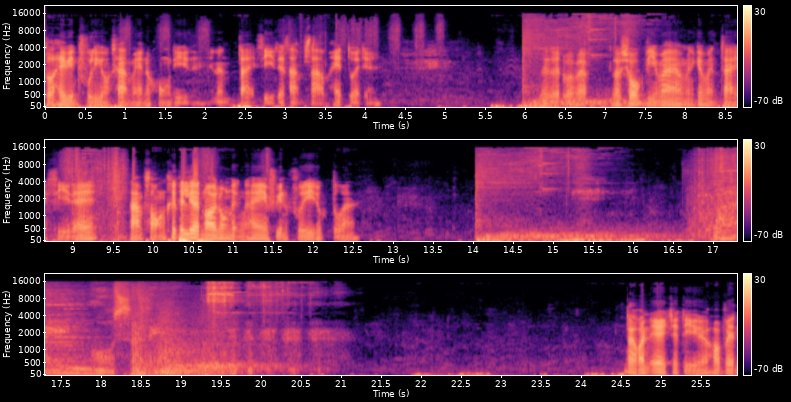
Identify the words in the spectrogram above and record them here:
ตัวให้วินฟูรี่ของชาแมนก็คงดีเลยนั่นจ่ายสี่ได้สามสามให้ตัวเดียว ถ้าเกิดว่าแบบเราโชคดีมากมันก็เหมือนจ่ายสี่ได้สามสองคือได้เลือดน้อยลงหนึ่งแล้วให้วินฟูรี่ทุกตัว Buying or selling. แต่คอนเอกจะดีแล้วเขาเป็น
